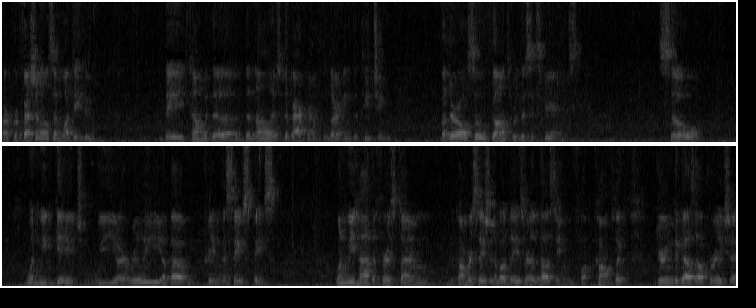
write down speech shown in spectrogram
are professionals in what they do. They come with the, the knowledge, the background, the learning, the teaching, but they're also gone through this experience. So when we engage, we are really about creating a safe space when we had the first time the conversation about the Israel-Palestinian conflict during the Gaza operation,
